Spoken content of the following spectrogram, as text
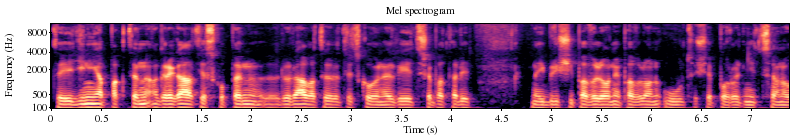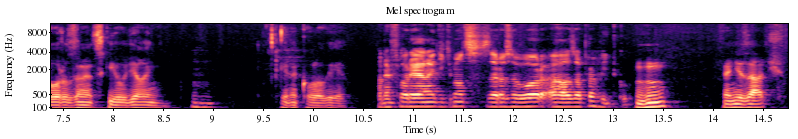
To je jediný a pak ten agregát je schopen eh, dodávat elektrickou energii. Třeba tady nejbližší pavilon je pavilon U, což je porodnice a novorozenecký oddělení. Mm-hmm. Ginekologie. Pane Floriane, díky moc za rozhovor a za prohlídku. Mm-hmm. Není zač.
